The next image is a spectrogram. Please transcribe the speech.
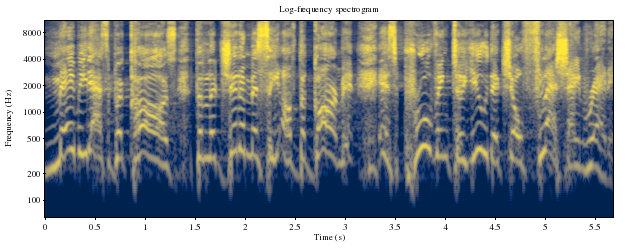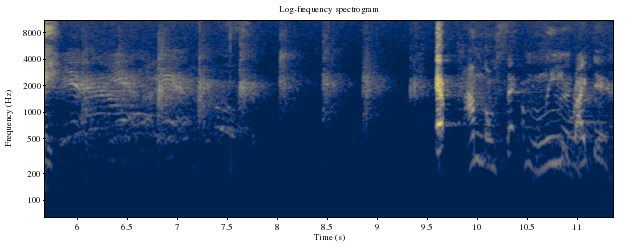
maybe that's because the legitimacy of the garment is proving to you that your flesh ain't ready. I'm gonna say, I'm gonna lean right there.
